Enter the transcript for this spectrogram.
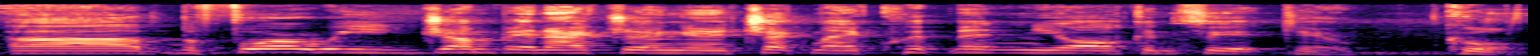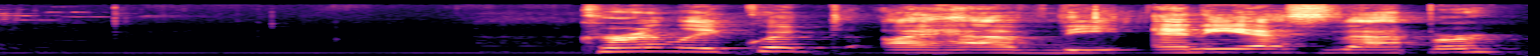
Uh, before we jump in, actually, I'm going to check my equipment, and you all can see it too. Cool. Currently equipped, I have the NES Zapper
